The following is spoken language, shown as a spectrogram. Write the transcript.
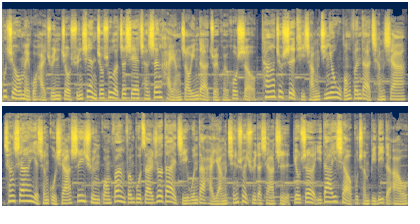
不久，美国海军就循线揪出了这些产生海洋噪音的罪魁祸首，它就是体长仅有五公分的枪虾。枪虾也称古虾，是一群广泛分布在热带及温带海洋浅水区的虾子，有着一大一小不成比例的螯，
